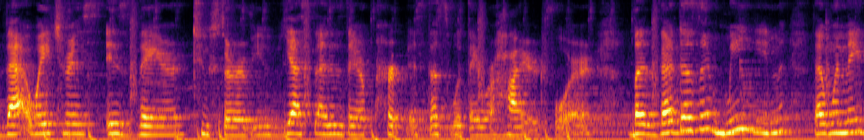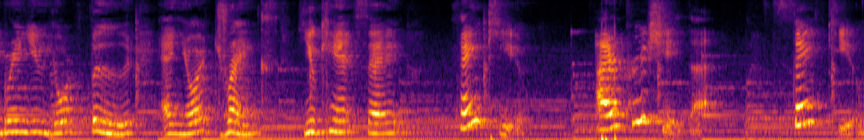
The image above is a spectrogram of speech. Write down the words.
that waitress is there to serve you. Yes, that is their purpose. That's what they were hired for. But that doesn't mean that when they bring you your food and your drinks, you can't say, Thank you. I appreciate that. Thank you.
